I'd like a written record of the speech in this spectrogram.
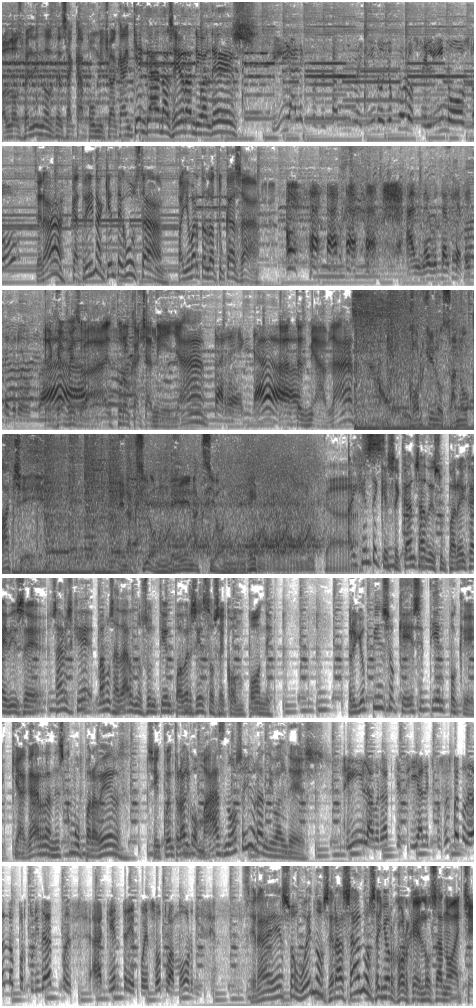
¿O los felinos de Zacapu, Michoacán? ¿Quién gana, señor Andy Valdés? Sí, Alex, pues está muy reñido. Yo creo los felinos, ¿no? ¿Será? Katrina, ¿quién te gusta? Para llevártelo a tu casa. A mí me gusta el jefe su grupo. El jefe es, ah, es puro cachanilla. Correcto. Antes me hablas. Jorge Lozano H. En acción, en acción. Hay gente que se cansa de su pareja y dice, ¿sabes qué? Vamos a darnos un tiempo a ver si esto se compone. Pero yo pienso que ese tiempo que, que agarran es como para ver si encuentro algo más, ¿no, señor Andy Valdés? Sí, la verdad que sí, Alex. Pues es cuando le das la oportunidad, pues, a que entre, pues, otro amor, dicen. ¿Será eso? Bueno, será sano, señor Jorge Lozano H.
